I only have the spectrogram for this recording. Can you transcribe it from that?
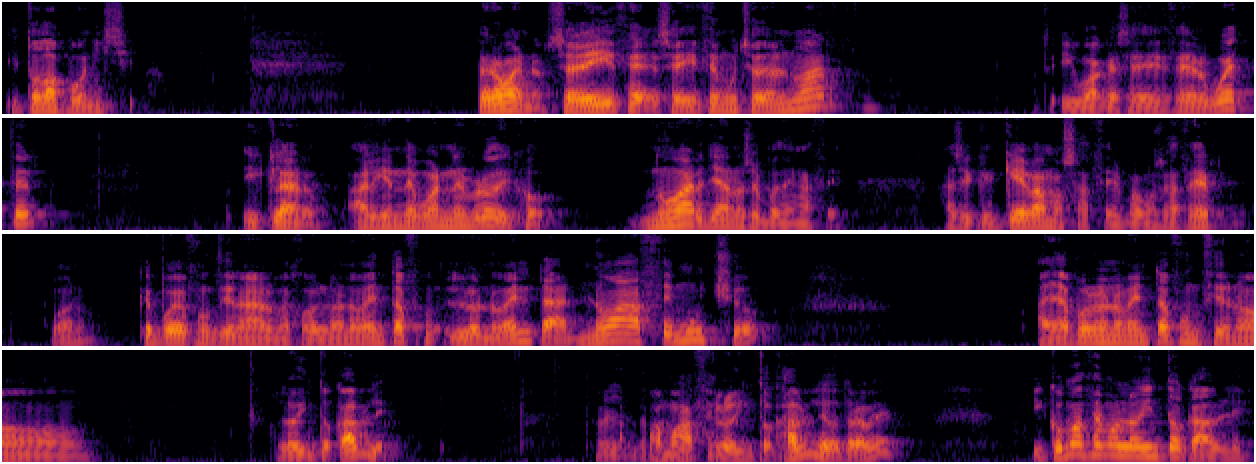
Y todas buenísimas. Pero bueno, se dice, se dice mucho del noir, igual que se dice del western. Y claro, alguien de Warner Bros. dijo, noir ya no se pueden hacer. Así que, ¿qué vamos a hacer? Vamos a hacer, bueno, ¿qué puede funcionar a lo mejor? Los 90, fu- en los 90 no hace mucho, allá por los 90 funcionó Lo Intocable. Vamos a hacer Lo Intocable otra vez. ¿Y cómo hacemos Lo Intocable?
